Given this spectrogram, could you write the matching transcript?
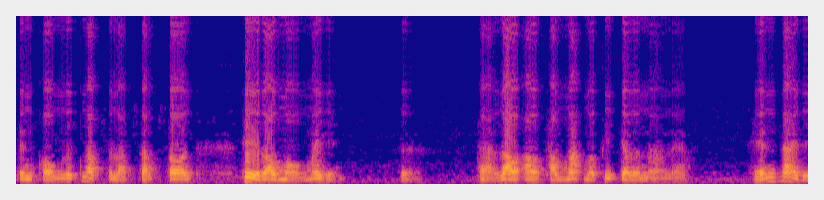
เป็นของลึกลับสลับซับซ้อนที่เรามองไม่เห็นถ้าเราเอาธรรมะมาพิจารณาแล้ว เห็นได้ได้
